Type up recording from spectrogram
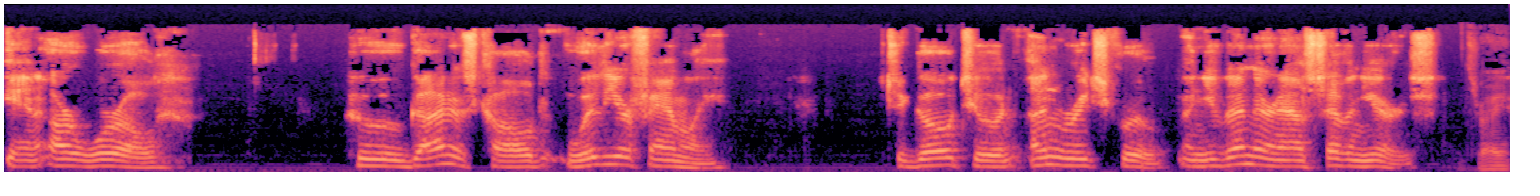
in our world who God has called with your family to go to an unreached group, and you've been there now seven years. That's right.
